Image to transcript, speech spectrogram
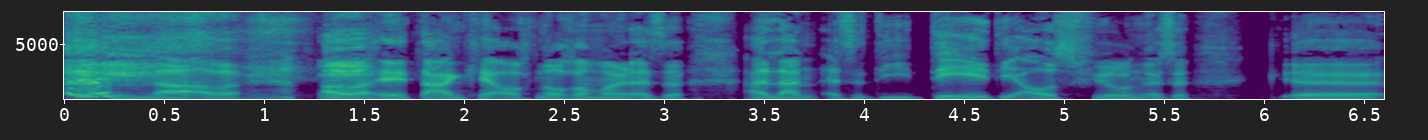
Na, aber, aber ey, danke auch noch einmal. Also, allein, also die Idee, die Ausführung, also äh,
